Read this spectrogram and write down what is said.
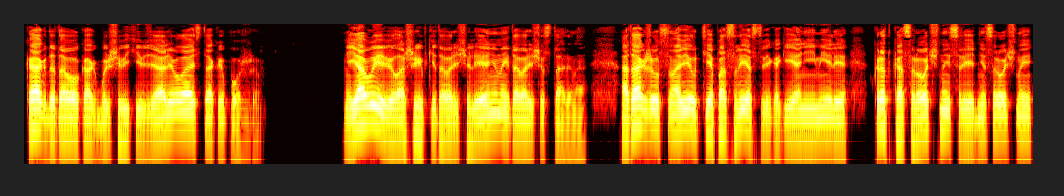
как до того, как большевики взяли власть, так и позже. Я выявил ошибки товарища Ленина и товарища Сталина, а также установил те последствия, какие они имели краткосрочной, среднесрочной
